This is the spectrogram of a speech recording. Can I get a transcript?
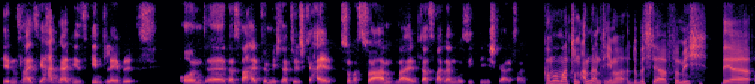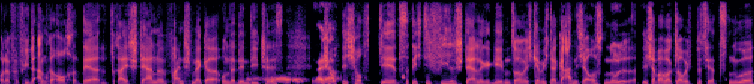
jedenfalls, wir hatten halt dieses Kind-Label und äh, das war halt für mich natürlich geil, sowas zu haben, weil das war dann Musik, die ich geil fand. Kommen wir mal zum anderen Thema. Du bist ja für mich der, oder für viele andere auch, der drei Sterne Feinschmecker unter den DJs. Äh, ich hoffe, ich hoffe, dir jetzt richtig viele Sterne gegeben zu haben. Ich kenne mich da gar nicht aus. Null. Ich habe aber, glaube ich, bis jetzt nur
